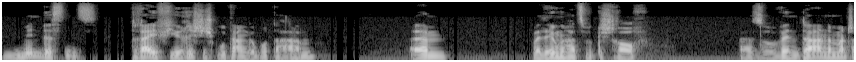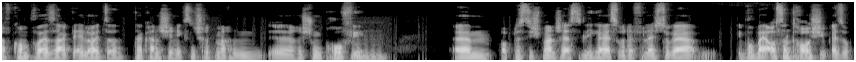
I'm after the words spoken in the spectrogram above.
mindestens drei, vier richtig gute Angebote haben, ähm, weil der Junge hat's wirklich drauf. Also wenn da eine Mannschaft kommt, wo er sagt, ey Leute, da kann ich den nächsten Schritt machen in äh, Richtung Profi, Mhm. ähm, ob das die spanische erste Liga ist oder vielleicht sogar, wobei Ausland rausschiebt, also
